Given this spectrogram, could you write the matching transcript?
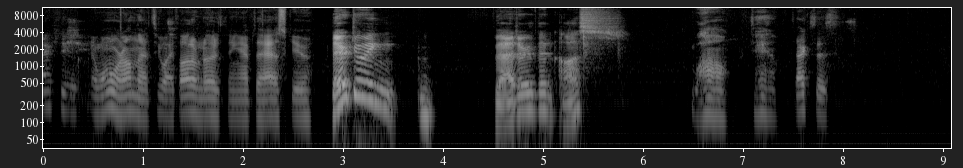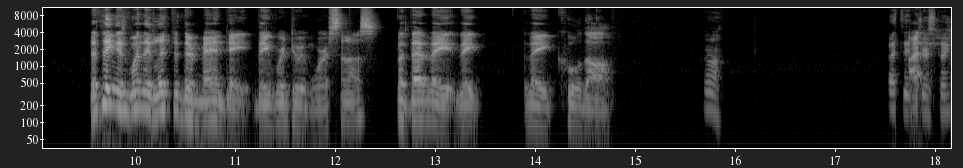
Actually, and while we're on that too, I thought of another thing I have to ask you. they're doing better than us. Wow, damn, Texas. The thing is, when they lifted their mandate, they were doing worse than us. But then they they they cooled off. Huh. That's I- interesting.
